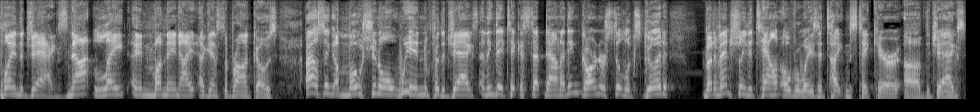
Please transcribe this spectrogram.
playing the Jags, not late in Monday night against the Broncos. I also think emotional win for the Jags. I think they take a step down. I think Gardner still looks good, but eventually the talent overweighs the Titans take care of the Jags.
